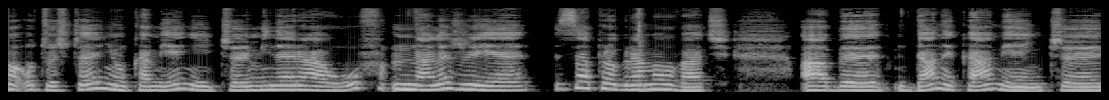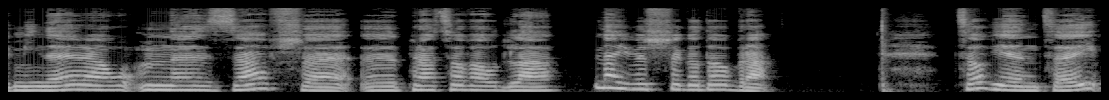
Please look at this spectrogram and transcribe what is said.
Po oczyszczeniu kamieni czy minerałów należy je zaprogramować, aby dany kamień czy minerał zawsze y, pracował dla najwyższego dobra. Co więcej,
